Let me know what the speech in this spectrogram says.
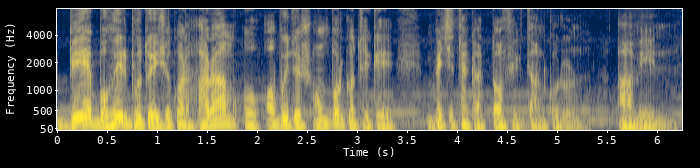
বিয়ে বহির্ভূত এই সকল হারাম ও অবৈধ সম্পর্ক থেকে বেঁচে থাকার তৌফিক দান করুন। আমিন।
